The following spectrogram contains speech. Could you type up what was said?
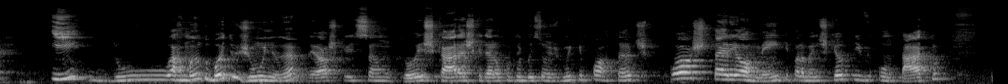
e do Armando Boito Júnior, né? Eu acho que são dois caras que deram contribuições muito importantes posteriormente, pelo menos que eu tive contato.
